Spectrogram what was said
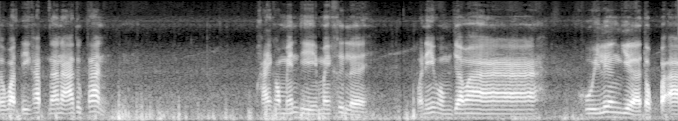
สวัสดีครับนานาทุกท่าน ใครคอมเมนต์ทีไม่ขึ้นเลย วันนี้ผมจะมาคุยเรื่องเหยื่อตกปลา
